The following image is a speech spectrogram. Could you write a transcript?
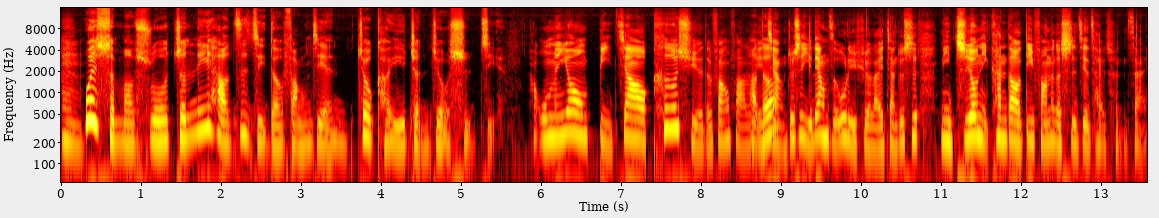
嗯，为什么说整理好自己的房间就可以拯救世界？好，我们用比较科学的方法来讲，就是以量子物理学来讲，就是你只有你看到的地方，那个世界才存在。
